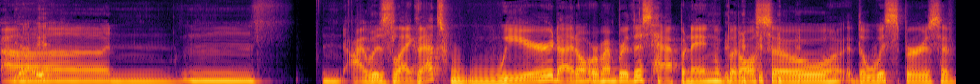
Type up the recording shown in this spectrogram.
Yeah, it- Uh, mm, I was like, that's weird. I don't remember this happening, but also the whispers have,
